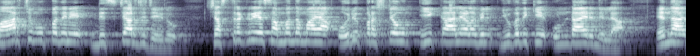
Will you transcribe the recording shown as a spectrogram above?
മാർച്ച് മുപ്പതിന് ഡിസ്ചാർജ് ചെയ്തു. ശസ്ത്രക്രിയ സംബന്ധമായ ഒരു പ്രശ്നവും ഈ കാലയളവിൽ യുവതിക്ക് ഉണ്ടായിരുന്നില്ല. എന്നാൽ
